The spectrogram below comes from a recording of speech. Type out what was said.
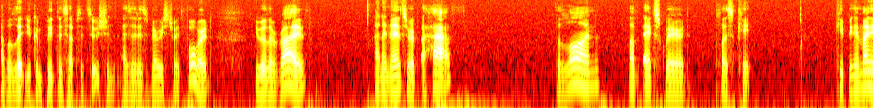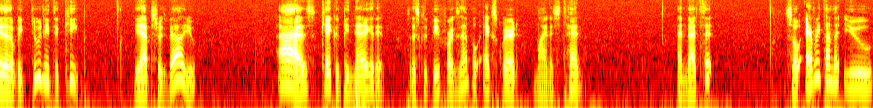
I will let you complete the substitution as it is very straightforward. You will arrive at an answer of a half the ln of x squared plus k. Keeping in mind that we do need to keep the absolute value as k could be negative. So this could be, for example, x squared minus 10. And that's it. So every time that you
